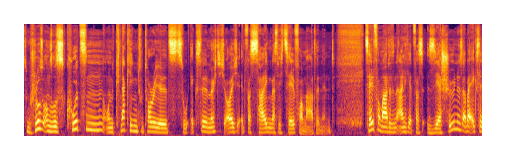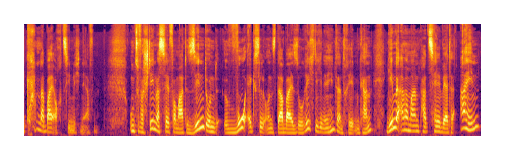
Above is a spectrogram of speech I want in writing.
Zum Schluss unseres kurzen und knackigen Tutorials zu Excel möchte ich euch etwas zeigen, das sich Zellformate nennt. Zellformate sind eigentlich etwas sehr Schönes, aber Excel kann dabei auch ziemlich nerven. Um zu verstehen, was Zellformate sind und wo Excel uns dabei so richtig in den Hintern treten kann, geben wir einfach mal ein paar Zellwerte ein,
